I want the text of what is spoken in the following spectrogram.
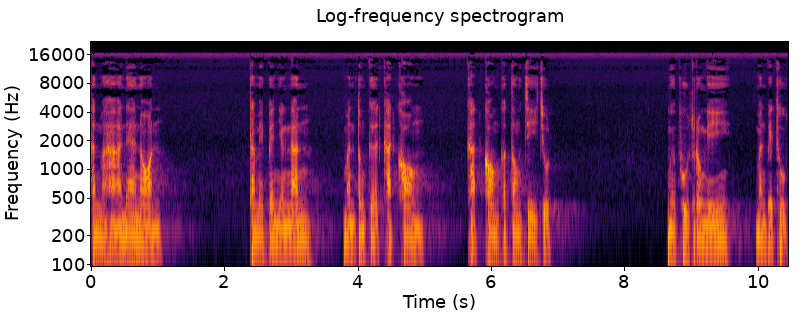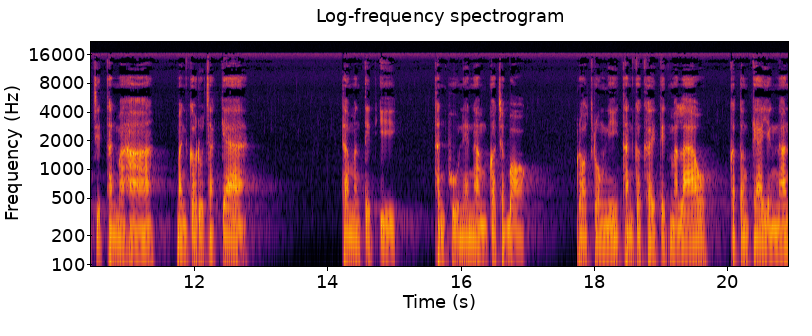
ท่านมหาแน่นอน ถ้าไม่เป็นอย่างนั้น มันต้องเกิดขัดข้อง ขัดข้องก็ต้องจี้จุด เมื่อพูดตรงนี้มันไปถูกจิตท่านมหา มันก็รู้จักแก้ ถ้ามันติดอีก ท่านผู้แนะนำก็จะบอก เพราะตรงนี้ท่านก็เคยติดมาแล้ว ก็ต้องแก้อย่างนั้น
